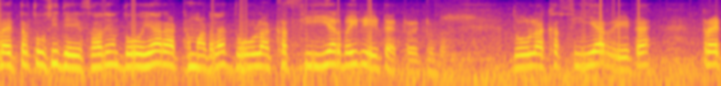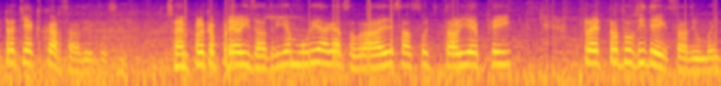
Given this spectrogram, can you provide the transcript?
ਟਰੈਕਟਰ ਤੁਸੀਂ ਦੇਖ ਸਕਦੇ ਹੋ 2008 ਮਾਡਲ ਹੈ 2 ਲੱਖ 80 ਹਜ਼ਾਰ ਬਾਈ ਰੇਟ ਹੈ ਟਰੈਕਟਰ ਦਾ। 2 ਲੱਖ 80 ਹਜ਼ਾਰ ਰੇਟ ਹੈ। ਟਰੈਕਟਰ ਚੈੱਕ ਕਰ ਸਕਦੇ ਹੋ ਤੁਸੀਂ। ਸੈਂਪਲ ਕੱਪੜੇ ਵਾਲੀ ਸਾਦਰੀ ਆ ਮੂਰੇ ਆ ਗਿਆ ਸਵਰਾਜ 744 FAI ਟਰੈਕਟਰ ਤੁਸੀਂ ਦੇਖ ਸਕਦੇ ਹੋ ਬਾਈ।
